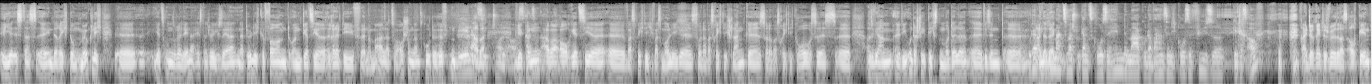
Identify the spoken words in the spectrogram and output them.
hier ist das in der Richtung möglich. Jetzt unsere Lena ist natürlich sehr natürlich geformt und jetzt hier relativ normal, hat zwar auch schon ganz gute Hüften, Lena aber sieht toll aus. wir können also, aber auch jetzt hier was richtig, was molliges oder was richtig schlankes oder was richtig groß Großes. Äh, also wir haben äh, die unterschiedlichsten Modelle. Äh, wir sind oder einer wenn jemand zum Beispiel ganz große Hände mag oder wahnsinnig große Füße, geht das auch? Rein theoretisch würde das auch gehen.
